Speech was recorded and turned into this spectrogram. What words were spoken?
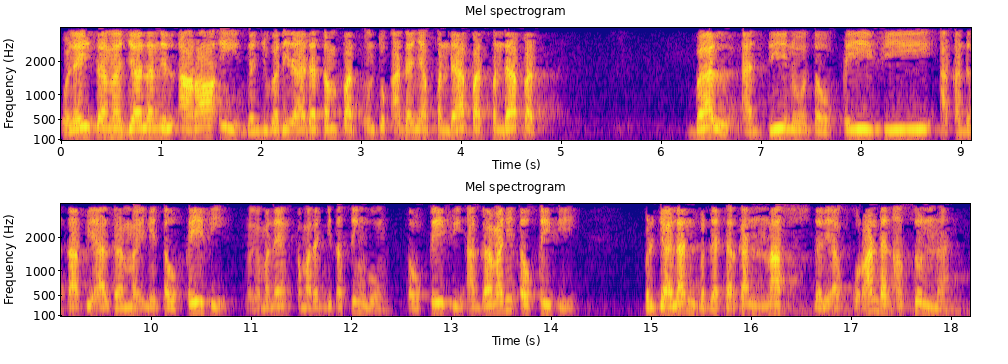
Walaysa majalan lil ara'i dan juga tidak ada tempat untuk adanya pendapat-pendapat. Bal ad-dinu tauqifi akan tetapi agama ini tauqifi. Bagaimana yang kemarin kita singgung, tauqifi, agama ini tauqifi. Berjalan berdasarkan nas dari Al-Qur'an dan As-Sunnah.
